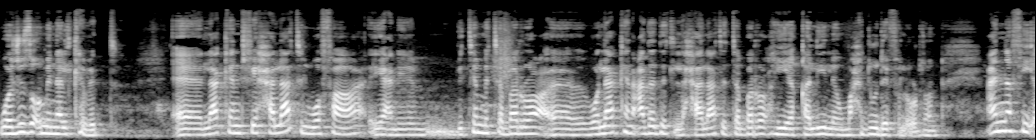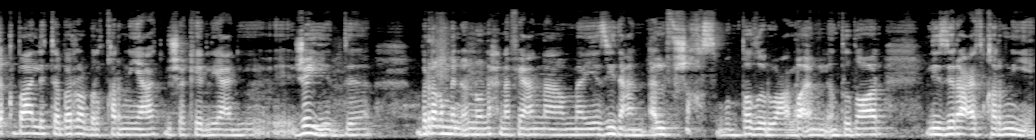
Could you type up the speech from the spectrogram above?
وجزء من الكبد. آه، لكن في حالات الوفاة يعني بيتم التبرع آه، ولكن عدد الحالات التبرع هي قليلة ومحدودة في الأردن. عندنا في إقبال للتبرع بالقرنيات بشكل يعني جيد بالرغم من أنه نحن في عنا ما يزيد عن ألف شخص منتظروا على قائم الانتظار لزراعة قرنية.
